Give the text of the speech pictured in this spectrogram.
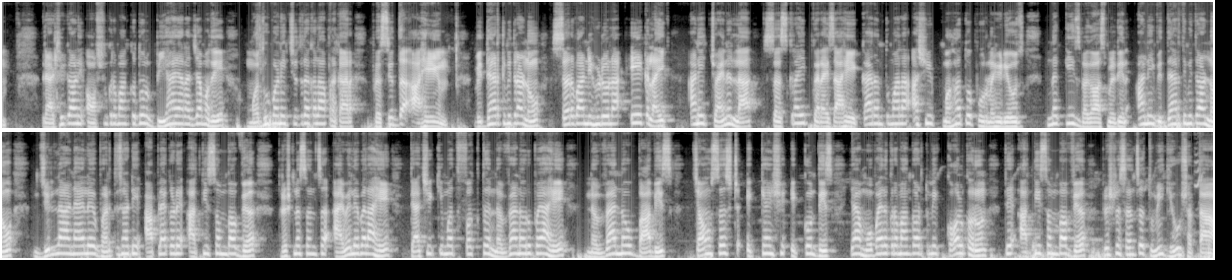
या ठिकाणी ऑप्शन क्रमांक दोन बिहार या राज्यामध्ये मधुबनी चित्रकला प्रकार प्रसिद्ध आहे. विद्यार्थी मित्रांनो सर्वांनी व्हिडिओला एक लाईक आणि चॅनलला सबस्क्राईब करायचं आहे. कारण तुम्हाला अशी महत्त्वपूर्ण व्हिडिओज नक्कीच बघावास मिळतील. आणि विद्यार्थी मित्रांनो जिल्हा न्यायालय भरतीसाठी आपल्याकडे अतिसंभाव्य प्रश्नसंच अवेलेबल आहे. त्याची किंमत फक्त नव्याण्णव रुपये आहे. नव्याण्णव बावीस चौसष्ट एक्क्याऐंशी एकोणतीस या मोबाईल क्रमांकावर तुम्ही कॉल करून ते अतिसंभाव्य प्रश्नसंच तुम्ही घेऊ शकता.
